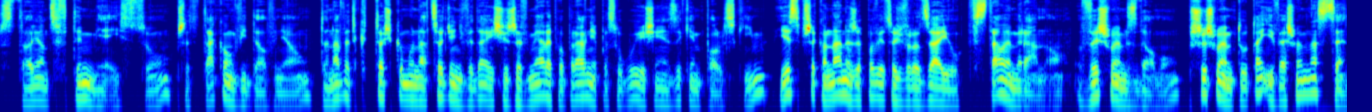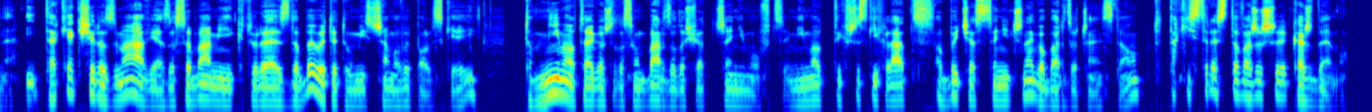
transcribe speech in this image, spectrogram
stojąc w tym miejscu, przed taką widownią, to nawet ktoś, komu na co dzień wydaje się, że w miarę poprawnie posługuje się językiem polskim, jest przekonany, że powie coś w rodzaju wstałem rano, wyszłem z domu, przyszłem tutaj i weszłem na scenę. I tak jak się rozmawia z osobami, które zdobyły tytuł mistrza mistrza mowy polskiej, to mimo tego, że to są bardzo doświadczeni mówcy, mimo tych wszystkich lat obycia scenicznego bardzo często, to taki stres towarzyszy każdemu,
